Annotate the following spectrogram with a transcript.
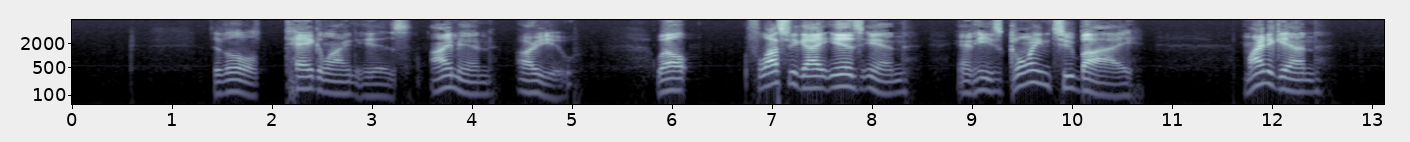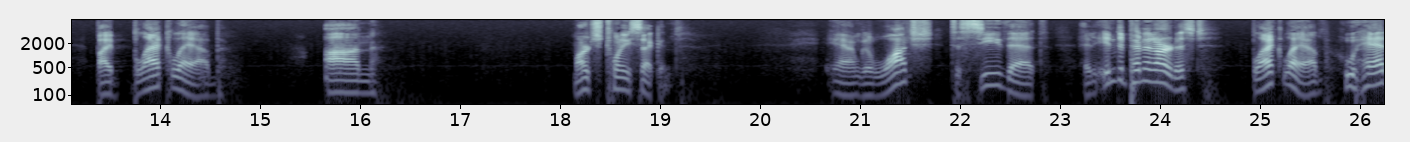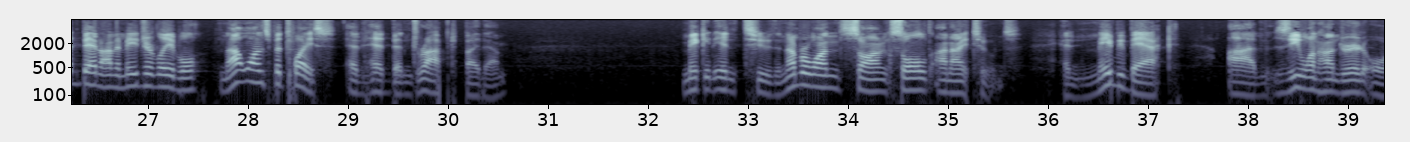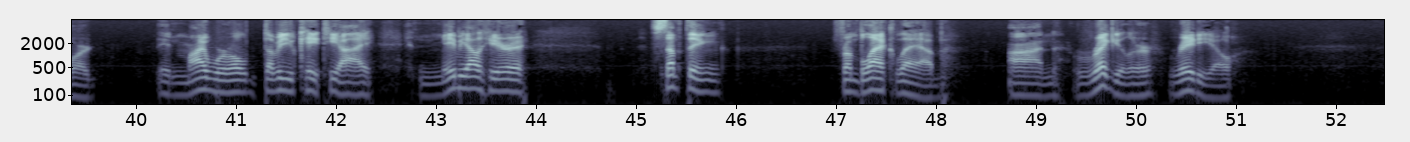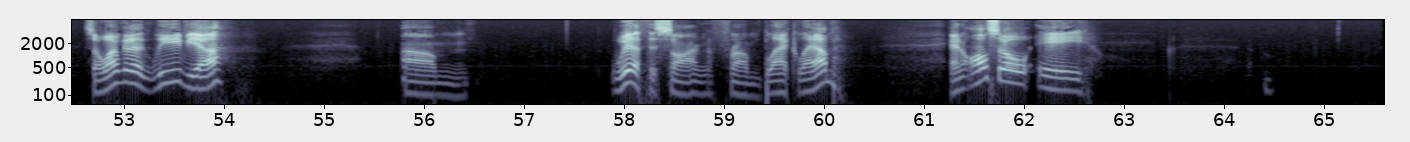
their little tagline is "I'm in, are you?" Well, philosophy guy is in, and he's going to buy Mine Again by Black Lab on March 22nd. And I'm going to watch to see that an independent artist, Black Lab, who had been on a major label not once but twice and had been dropped by them, make it into the number one song sold on iTunes and maybe back on Z100 or in my world WKTI and maybe I'll hear something from Black Lab on regular radio. So I'm going to leave you um, with a song from Black Lab and also a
